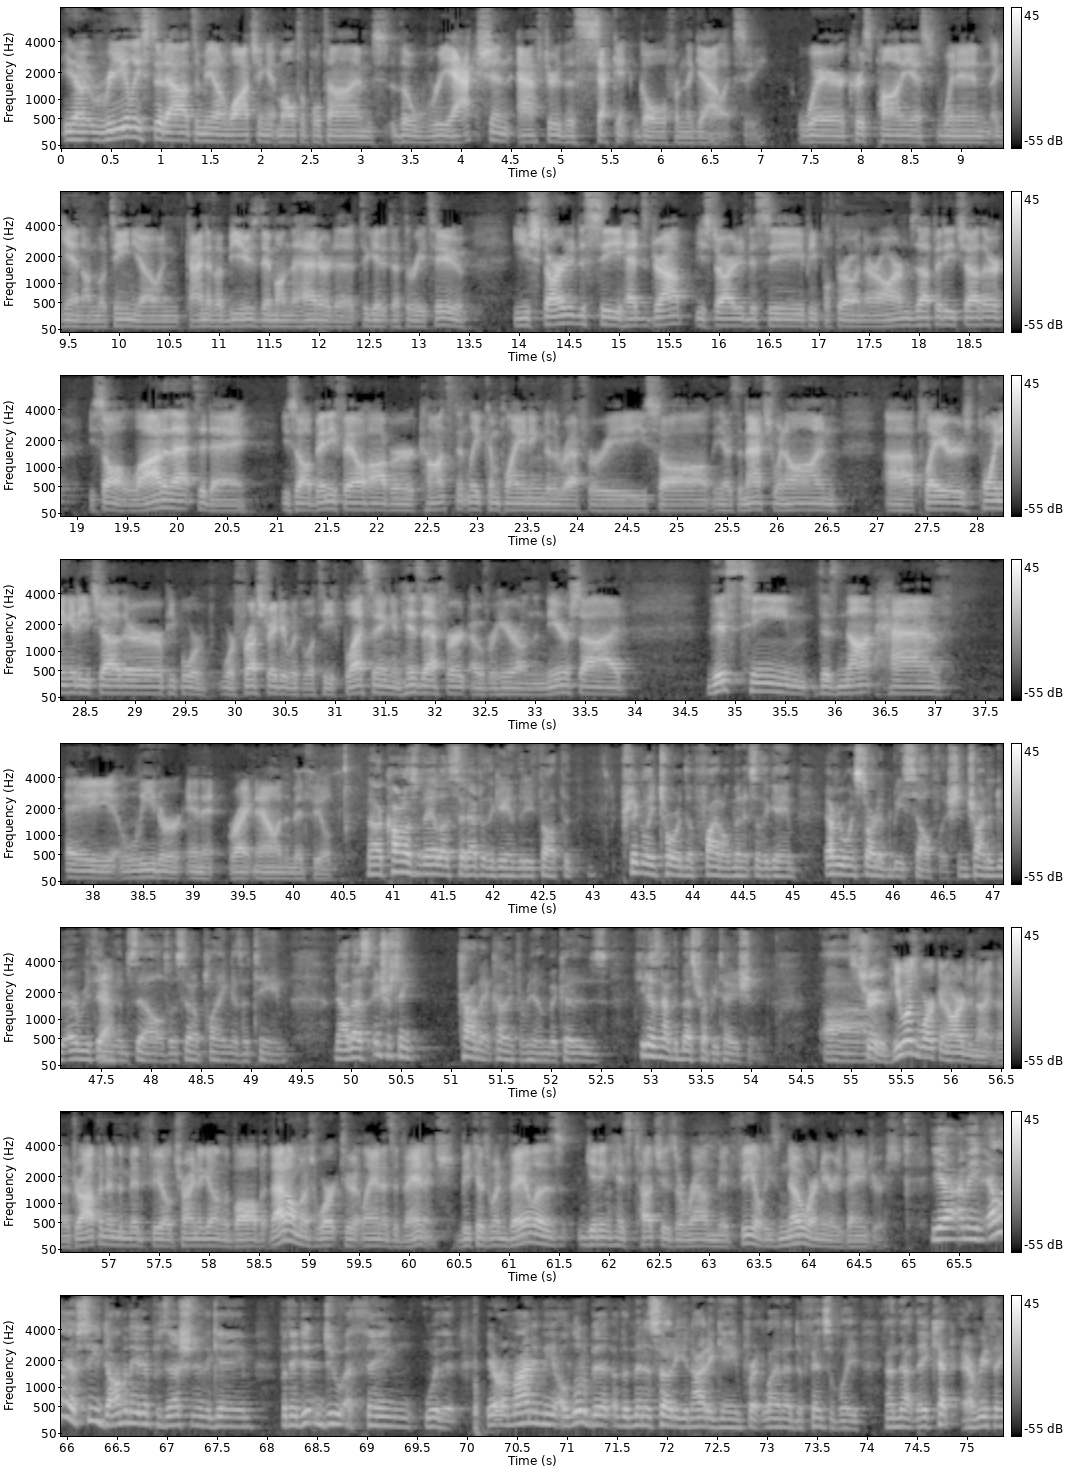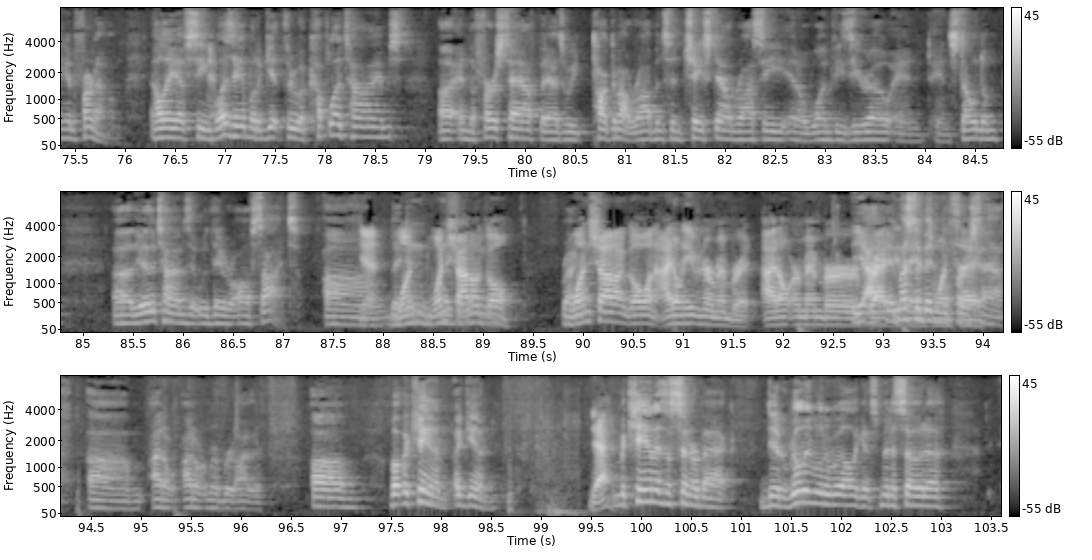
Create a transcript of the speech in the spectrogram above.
you know it really stood out to me on watching it multiple times. The reaction after the second goal from the Galaxy, where Chris Pontius went in again on Moutinho and kind of abused him on the header to to get it to three two you started to see heads drop. You started to see people throwing their arms up at each other. You saw a lot of that today. You saw Benny Feilhaber constantly complaining to the referee. You saw, you know, as the match went on, uh, players pointing at each other. People were, were frustrated with Latif Blessing and his effort over here on the near side. This team does not have a leader in it right now in the midfield. Now, Carlos Vela said after the game that he thought that, particularly toward the final minutes of the game, everyone started to be selfish and trying to do everything Yeah. themselves instead of playing as a team. Now, that's interesting comment coming from him because he doesn't have the best reputation. Uh, It's true. He was working hard tonight, though, dropping into midfield, trying to get on the ball, but that almost worked to Atlanta's advantage because when Vela's getting his touches around midfield, he's nowhere near as dangerous. Yeah, I mean, LAFC dominated possession in the game, but they didn't do a thing with it. It reminded me a little bit of the Minnesota United game for Atlanta defensively, and that they kept everything in front of them. LAFC was able to get through a couple of times uh, in the first half, but as we talked about, Robinson chased down Rossi in a 1v0 and, and stoned him. Uh, the other times it would, they were offsides. Um, Yeah, one one shot on goal. Right. One shot on goal, and I don't even remember it. I don't remember. Yeah, Brad it must have been in the first save. half. Um, I don't I don't remember it either. Um, but McCann again, Yeah, McCann as a center back did really really well against Minnesota.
